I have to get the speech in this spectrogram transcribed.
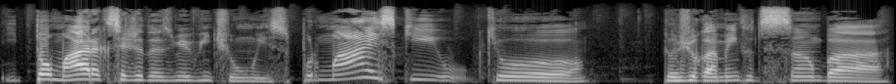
E tomara que seja 2021 isso. Por mais que, que, o, que o julgamento de samba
